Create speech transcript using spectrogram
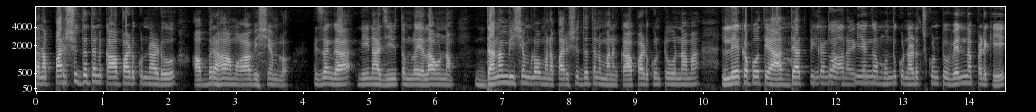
తన పరిశుద్ధతను కాపాడుకున్నాడు అబ్రహాము ఆ విషయంలో. నిజంగా నీ నా జీవితంలో ఎలా ఉన్నాం? ధనం విషయంలో మన పరిశుద్ధతను మనం కాపాడుకుంటూ ఉన్నామా? లేకపోతే ఆధ్యాత్మికంగా ఆత్మీయంగా ముందుకు నడుచుకుంటూ వెళ్ళినప్పటికీ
